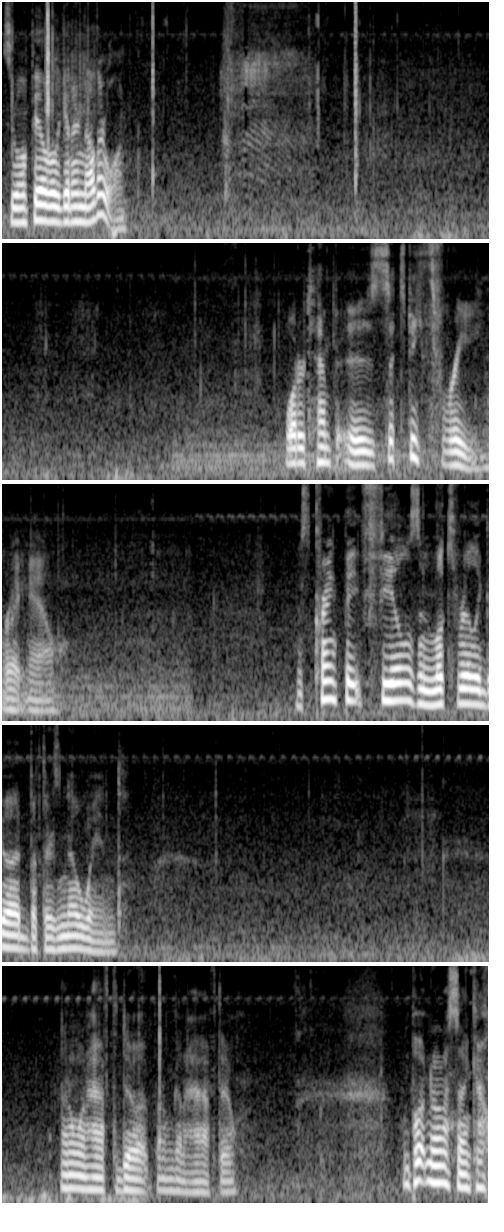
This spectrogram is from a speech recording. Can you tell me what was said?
so you won't be able to get another one. Water temp is 63 right now. This crankbait feels and looks really good, but there's no wind. I don't want to have to do it, but I'm going to have to. I'm putting on a Senko.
